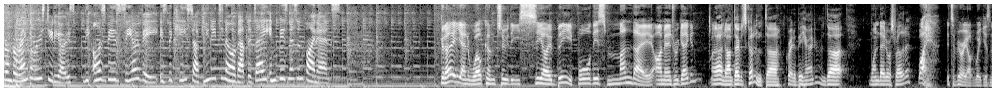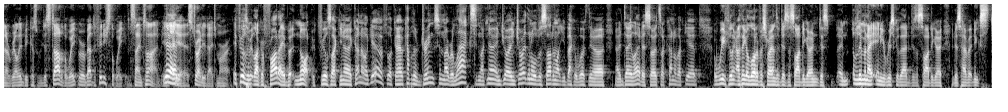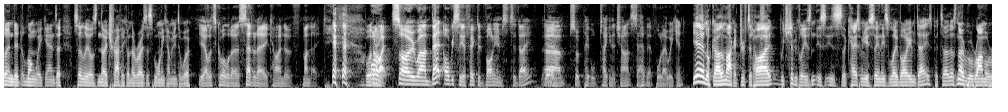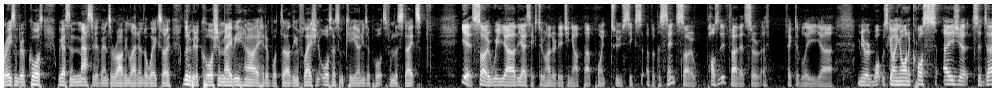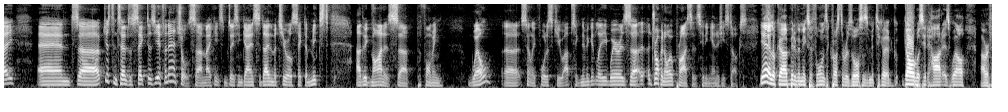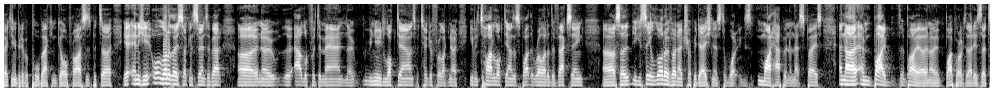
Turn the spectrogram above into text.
From Barangaroo Studios, the AusBiz COB is the key stuff you need to know about the day in business and finance. Good day and welcome to the COB for this Monday. I'm Andrew Geoghegan. And I'm David Scott, and uh, great to be here, Andrew. And uh, one day to Australia Day. Why? It's a very odd week, isn't it, really? Because we've just started the week, but we're about to finish the week at the same time. Yeah. Yeah, Australia Day tomorrow. It feels a bit like a Friday, but not. It feels like, you know, kind of like, yeah, I feel like I have a couple of drinks and like relax and like, no, enjoy, enjoy. Then all of a sudden, like you're back at work then know, you know, a day later. So it's like kind of like, yeah, a weird feeling. I think a lot of Australians have just decided to go and just and eliminate any risk of that and just decide to go and just have an extended long weekend. Uh, certainly there was no traffic on the roads this morning coming into work. Yeah, let's call it a Saturday kind of Monday. Well All right, so um, that obviously affected volumes today. Yeah. Um, sort of people taking the chance to have that four day weekend. Yeah, look, uh, the market drifted high, which typically is, is, is the case when you're seeing these low volume days. But uh, there's no real rhyme or reason. But of course, we have some massive events arriving later in the week. So a little bit of caution maybe uh, ahead of what uh, the inflation, also some key earnings reports from the States. Yeah, so we uh, the ASX 200 edging up uh, 0.26 of a percent, so positive. Uh, that's sort of effectively uh, mirrored what was going on across Asia today. And uh, just in terms of sectors, yeah, financials uh, making some decent gains today. The materials sector mixed. Uh, the big miners uh, performing well. Uh, certainly Fortescue up significantly, whereas uh, a drop in oil prices hitting energy stocks. Yeah, look, a bit of a mixed performance across the resources in particular. Gold was hit hard as well, uh, reflecting a bit of a pullback in gold prices. But uh, yeah, energy, a lot of those are concerns about uh, you know, the outlook for demand, you know, renewed lockdowns, potential for like you know, even tighter lockdowns despite the rollout of the vaccine. Uh, so you can see a lot of uh, you know, trepidation as to what ex- might happen in that space. And uh, and by by you know, byproduct of that is that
